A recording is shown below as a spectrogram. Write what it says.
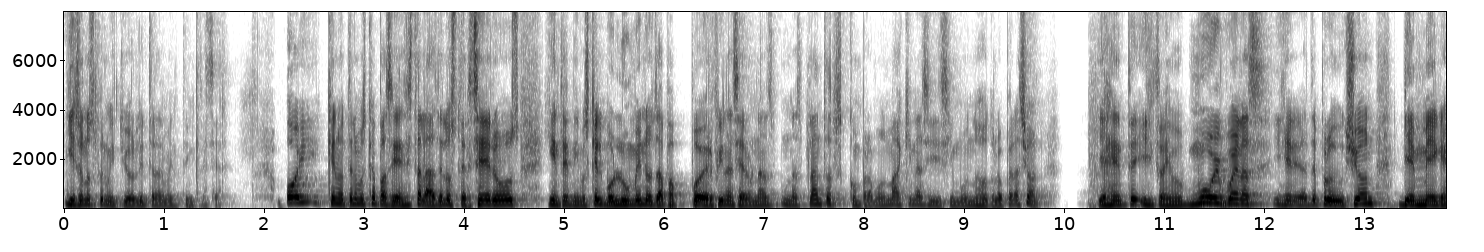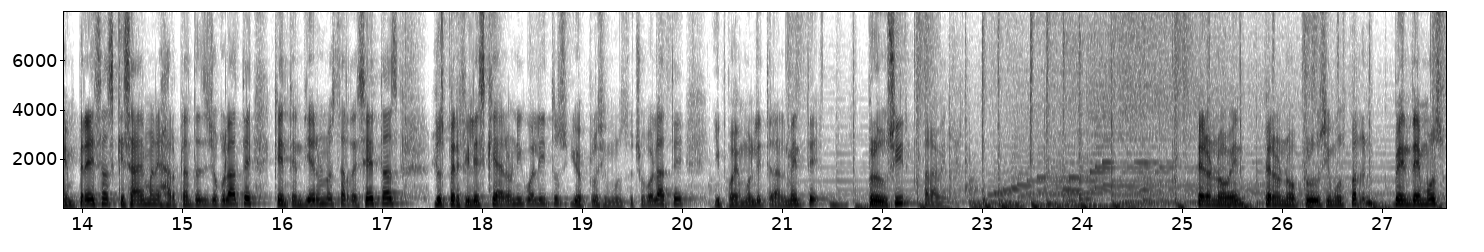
y eso nos permitió literalmente crecer. Hoy que no tenemos capacidades instaladas de los terceros y entendimos que el volumen nos da para poder financiar unas, unas plantas, pues compramos máquinas y hicimos nosotros la operación. Y gente, y trajimos muy buenas ingenierías de producción de mega empresas que saben manejar plantas de chocolate, que entendieron nuestras recetas, los perfiles quedaron igualitos y hoy producimos nuestro chocolate y podemos literalmente producir para vender. Pero no, ven, pero no producimos, para, vendemos,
